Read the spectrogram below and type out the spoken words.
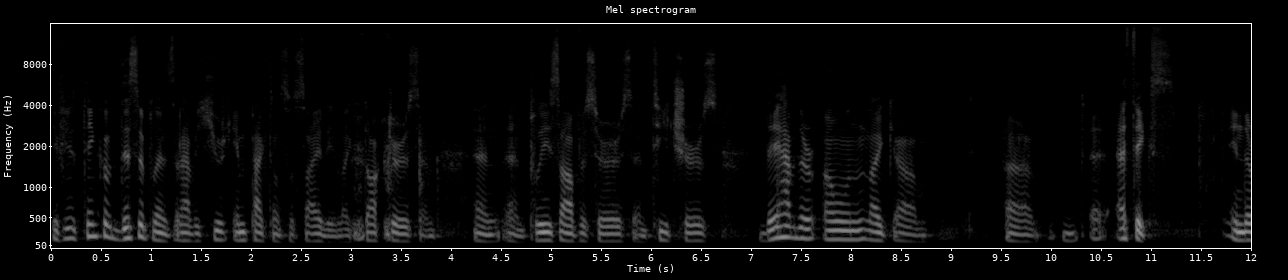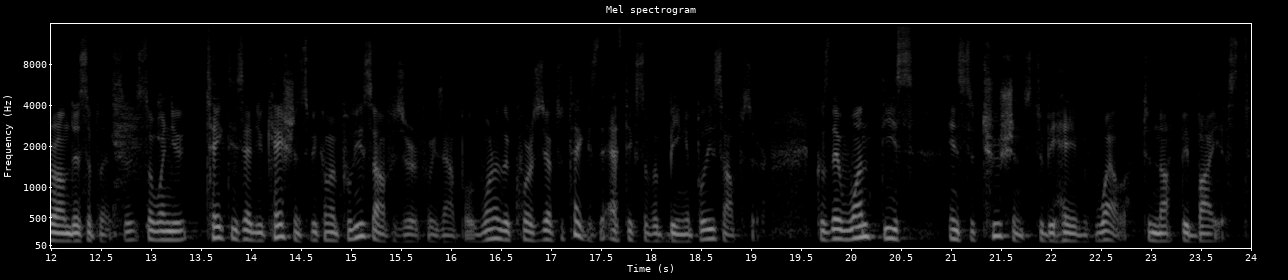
if you think of disciplines that have a huge impact on society, like doctors and, and, and police officers and teachers, they have their own like um, uh, ethics in their own disciplines. So, so, when you take these educations to become a police officer, for example, one of the courses you have to take is the ethics of a, being a police officer, because they want these institutions to behave well, to not be biased.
